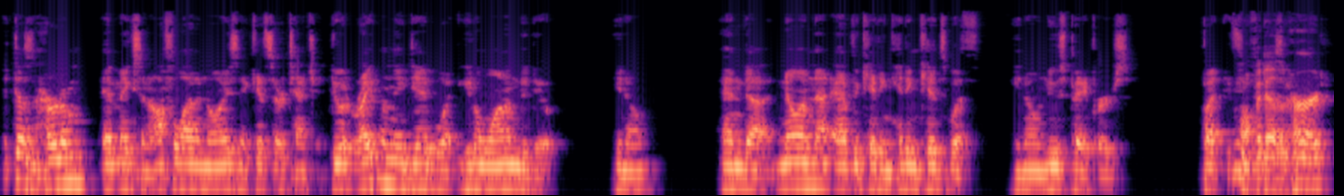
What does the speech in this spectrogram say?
it doesn't hurt them. It makes an awful lot of noise and it gets their attention. Do it right when they did what you don't want them to do, you know? And, uh, no, I'm not advocating hitting kids with, you know, newspapers. But if Well, you, if it doesn't hurt,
